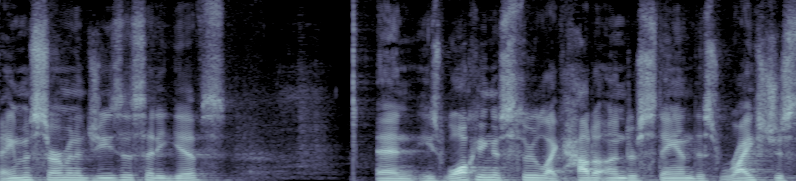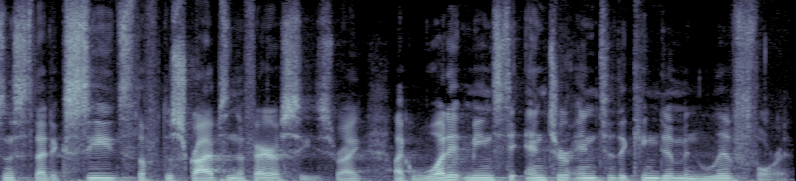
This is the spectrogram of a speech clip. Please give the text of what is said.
famous sermon of Jesus that he gives. And he's walking us through like how to understand this righteousness that exceeds the, the scribes and the Pharisees, right? Like what it means to enter into the kingdom and live for it.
